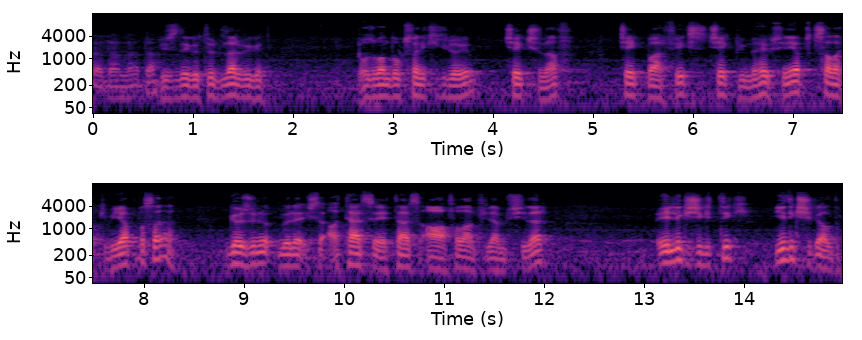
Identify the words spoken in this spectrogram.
radarlarda. Bizi de götürdüler bir gün. O zaman 92 kiloyum. Çek şınav, çek barfix, çek bilmem hepsini yaptık salak gibi. Yapmasana. Gözünü böyle işte a, ters E, ters A falan filan bir şeyler. 50 kişi gittik, 7 kişi kaldık.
